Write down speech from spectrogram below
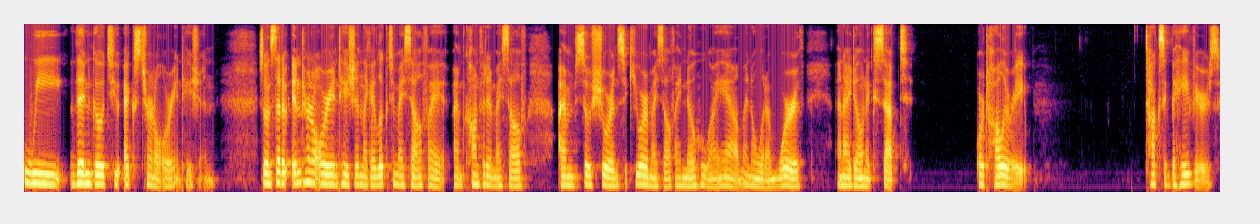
we then go to external orientation so instead of internal orientation, like I look to myself, I, I'm confident in myself, I'm so sure and secure in myself. I know who I am, I know what I'm worth, and I don't accept or tolerate toxic behaviors.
